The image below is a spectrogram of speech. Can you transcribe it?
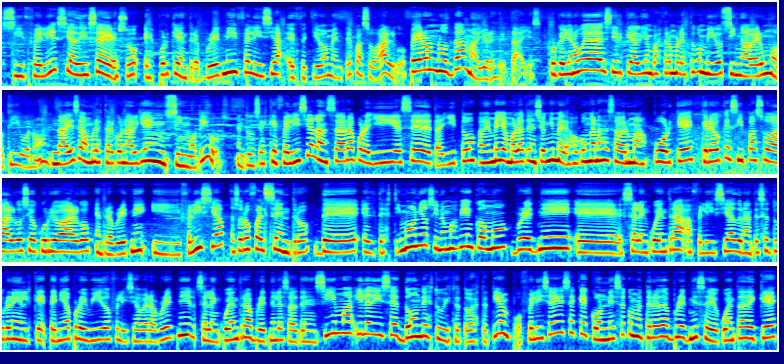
Si Felicia dice eso, es porque entre Britney y Felicia efectivamente pasó algo, pero no da mayores detalles. Porque yo no voy a decir que alguien va a estar molesto conmigo sin haber un motivo, ¿no? Nadie se va a molestar con alguien sin motivos. Entonces que Felicia lanzara por allí ese detallito a mí me llamó la atención y me dejó con ganas de saber más porque creo que sí pasó algo, sí ocurrió algo entre Britney y Felicia. Eso no fue el centro del el testimonio, sino más bien como Britney eh, se le encuentra a Felicia durante ese tour en el que tenía prohibido Felicia ver a Britney. Se le encuentra, Britney le salta encima y le dice ¿dónde estuviste todo este tiempo? Felicia dice que con ese comentario de Britney se dio cuenta de que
